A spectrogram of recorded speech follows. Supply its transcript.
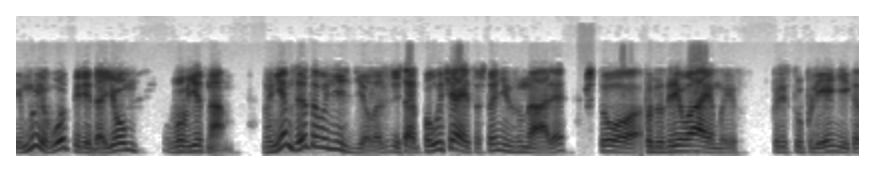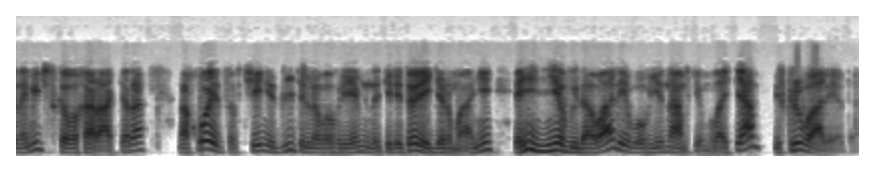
и мы его передаем во Вьетнам. Но немцы этого не сделали. То есть а, получается, что они знали, что подозреваемый в преступлении экономического характера находится в течение длительного времени на территории Германии, и они не выдавали его вьетнамским властям и скрывали это.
